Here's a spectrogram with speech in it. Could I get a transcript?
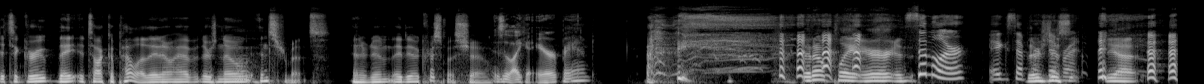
It's a group. They it's a cappella. They don't have. There's no Oh. instruments, and they're doing. They do a Christmas show. Is it like an air band? They don't play air. And Similar, except there's just different. yeah.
